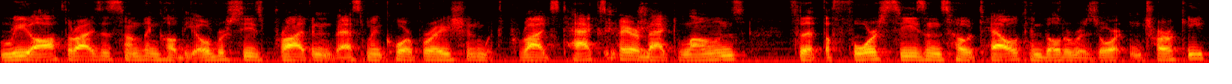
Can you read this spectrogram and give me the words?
reauthorizes something called the Overseas Private Investment Corporation, which provides taxpayer backed loans so that the Four Seasons Hotel can build a resort in Turkey.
